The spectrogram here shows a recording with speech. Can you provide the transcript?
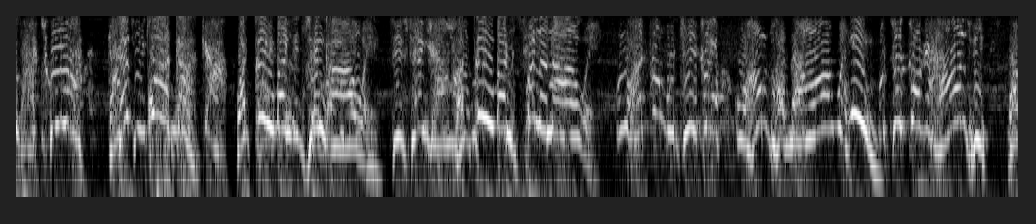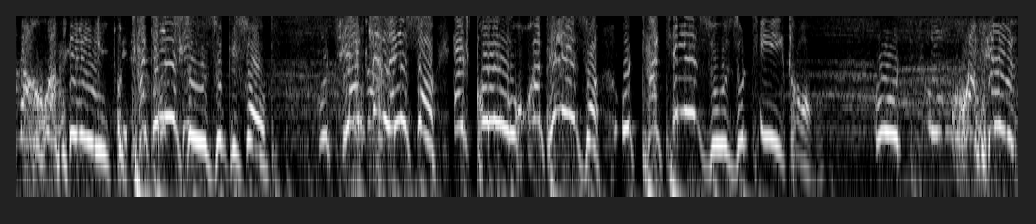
ndathula ndakwaka wacinga uba ndinjengawe wacinga uba ndifana nawe uhathumba uthixo uhamba nawe hmm. uthixo ke hambi nabarhwaphilisi uthatha imizuzu ubhishophu le ntlanganiso equlunga urhwaphilizo uthatha imizuzu uthixo urhwaphilizi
